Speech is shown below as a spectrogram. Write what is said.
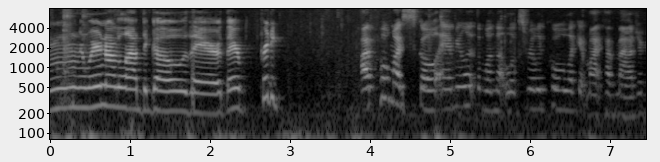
Mm, we're not allowed to go there. They're pretty. I pull my skull amulet, the one that looks really cool, like it might have magic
